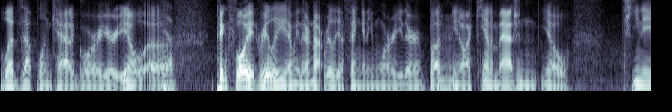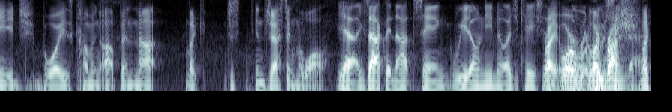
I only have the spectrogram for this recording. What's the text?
Led Zeppelin category, or you know, uh, Yeah. Pink Floyd. Really, I mean, they're not really a thing anymore either. But Mm-hmm. you know, I can't imagine you know teenage boys coming up and not like just ingesting the wall. Yeah, exactly. Not saying we don't need no education. right or knowing like rush like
